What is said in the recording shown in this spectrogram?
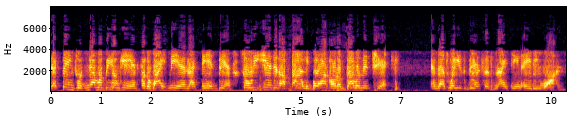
that things would never be again for the white men like they had been. So he ended up finally going on a government check. And that's what he's been since 1981.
